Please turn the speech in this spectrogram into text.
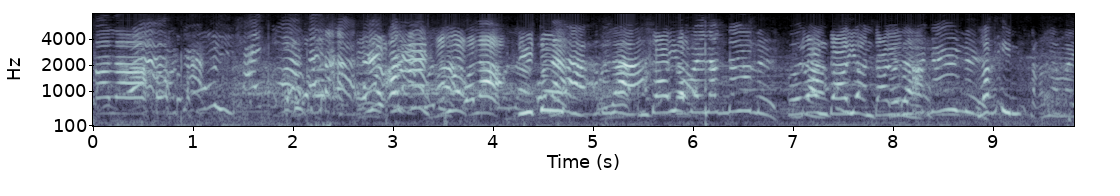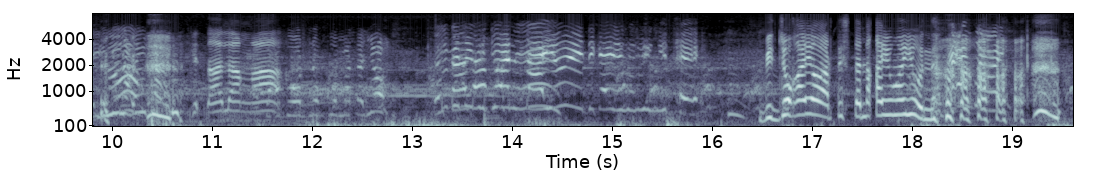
Tala! Wala! Dito! Wala! Ang daya! Sabay lang na yun eh! Wala! Ang daya! Ang daya! Wala! Lakin! Sana may Kay Tala nga. Godlock sa mata nyo! Ay, binibidyoan tayo eh! Di kayo humingit eh! Video kayo, artista na kayo ngayon.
